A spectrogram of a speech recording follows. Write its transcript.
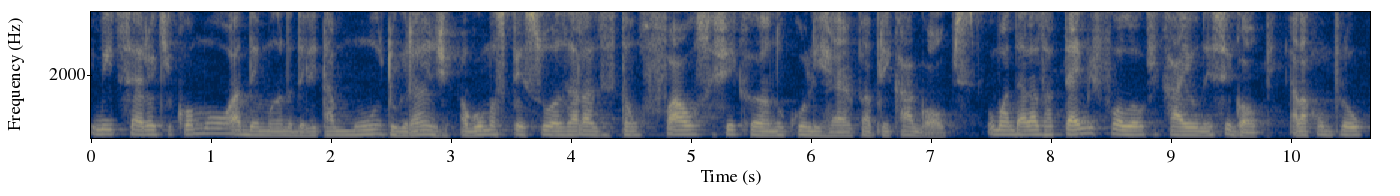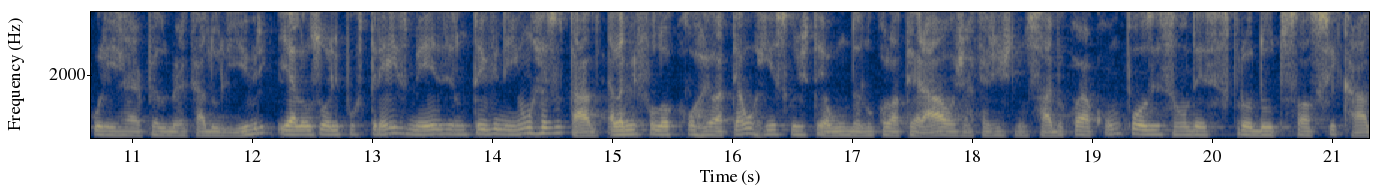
e me disseram que como a demanda dele está muito grande, algumas pessoas elas estão falsificando o Coolie Hair para aplicar golpes. Uma delas até me falou que caiu nesse golpe. Ela comprou o Coolie Hair pelo Mercado Livre e ela usou ele por três meses e não teve nenhum resultado. Ela me falou que correu até o risco de ter algum dano colateral, já que a gente não sabe qual é a composição desses produtos falsificados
